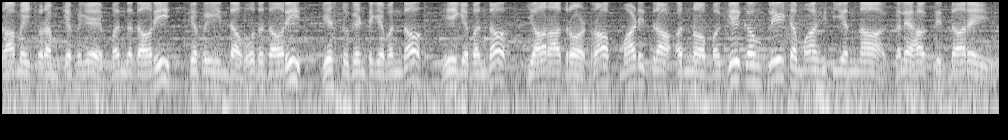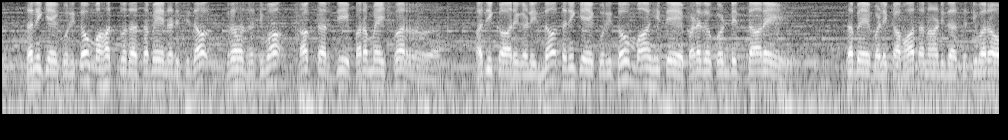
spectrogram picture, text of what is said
ರಾಮೇಶ್ವರಂ ಕೆಫೆಗೆ ಬಂದ ದಾರಿ, ಕೆಫೆಯಿಂದ ಹೋದ ದಾರಿ, ಎಷ್ಟು ಗಂಟೆಗೆ ಬಂದ, ಹೀಗೆ ಬಂದ, ಯಾರಾದರೂ ಡ್ರಾಪ್ ಮಾಡಿದ್ರ ಅನ್ನೋ ಬಗ್ಗೆ ಕಂಪ್ಲೀಟ್ ಮಾಹಿತಿಯನ್ನ ಕಲೆ ಹಾಕ್ತಿದ್ದಾರೆ. ತನಿಖೆ ಕುರಿತು ಮಹತ್ವದ ಸಭೆ ನಡೆಸಿದ ಗೃಹ ಸಚಿವ ಡಾಕ್ಟರ್ ಜಿ ಪರಮೇಶ್ವರ್. ಅಧಿಕಾರಿಗಳಿಂದ ತನಿಖೆ ಕುರಿತು ಮಾಹಿತಿ ಪಡೆದುಕೊಂಡಿದ್ದಾರೆ. ಸಭೆ ಬಳಿಕ ಮಾತನಾಡಿದ ಸಚಿವರು,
